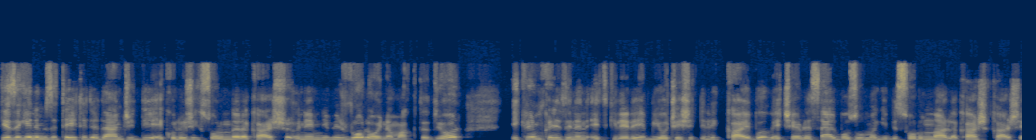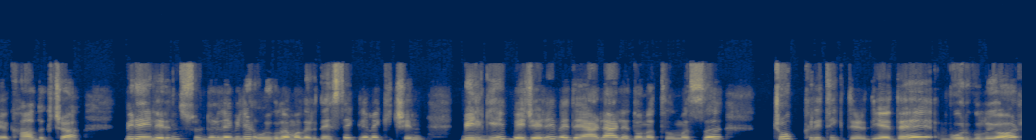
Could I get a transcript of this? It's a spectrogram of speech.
gezegenimizi tehdit eden ciddi ekolojik sorunlara karşı önemli bir rol oynamakta diyor. İklim krizinin etkileri, biyoçeşitlilik kaybı ve çevresel bozulma gibi sorunlarla karşı karşıya kaldıkça bireylerin sürdürülebilir uygulamaları desteklemek için bilgi, beceri ve değerlerle donatılması çok kritiktir diye de vurguluyor.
